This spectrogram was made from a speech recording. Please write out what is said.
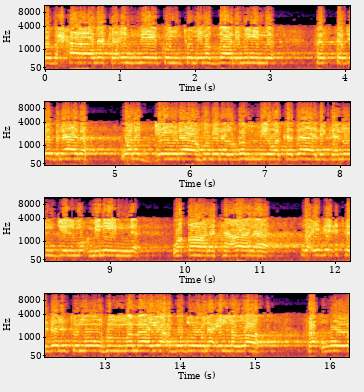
سبحانك إني كنت من الظالمين فاستجبنا له ونجيناه من الغم وكذلك ننجي المؤمنين وقال تعالى وإذ اعتزلتموهم وما يعبدون إلا الله فأووا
